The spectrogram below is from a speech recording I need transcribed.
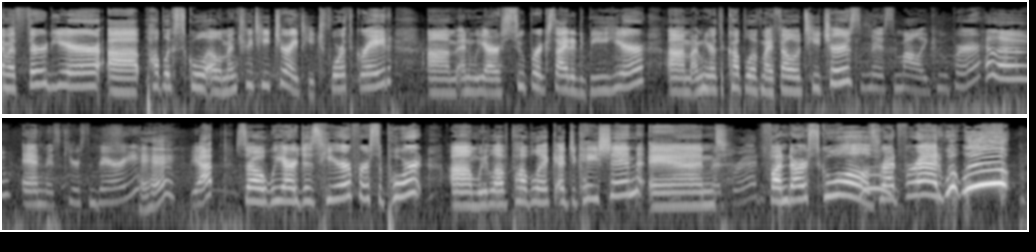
I'm a third year uh, public school elementary teacher. I teach fourth grade, um, and we are super excited to be here. Um, I'm here with a couple of my fellow teachers, Miss Molly Cooper. Hello. And Miss Kirsten Berry. Hey, hey. Yep. So we are just here for support. Um, we love public education and Red for Ed. fund our schools. Red for Ed. Woo woo!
